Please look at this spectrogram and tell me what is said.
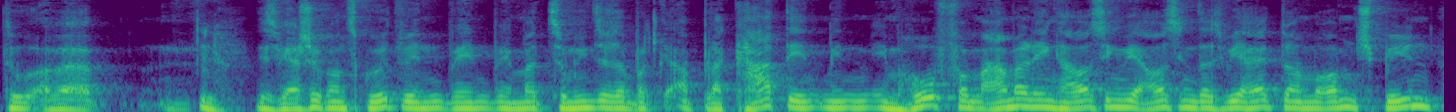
du, aber es wäre schon ganz gut, wenn, wenn, wenn man zumindest ein Plakat im, im Hof vom Amerlinghaus irgendwie aussehen, dass wir heute am Abend spielen,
